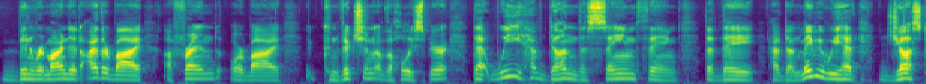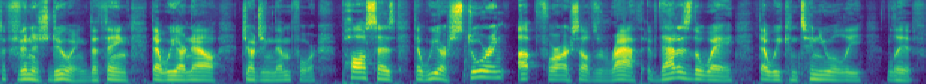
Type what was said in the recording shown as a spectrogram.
been reminded either by a friend or by conviction of the Holy Spirit that we have done the same thing that they have done. Maybe we had just finished doing the thing that we are now judging them for. Paul says that we are storing up for ourselves wrath if that is the way that we continually live.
